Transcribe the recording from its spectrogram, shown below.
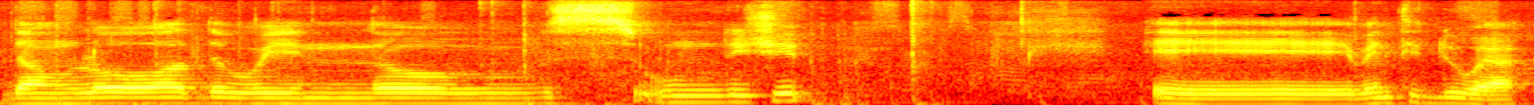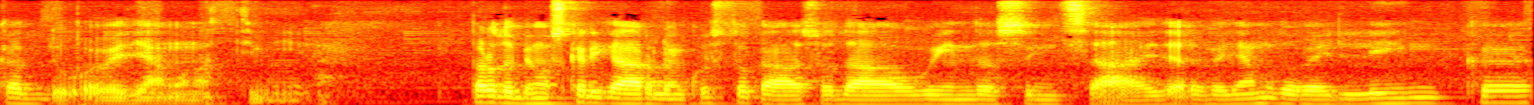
download Windows 11 e 22H2 vediamo un attimino. Però dobbiamo scaricarlo in questo caso da Windows Insider. Vediamo dove è il link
